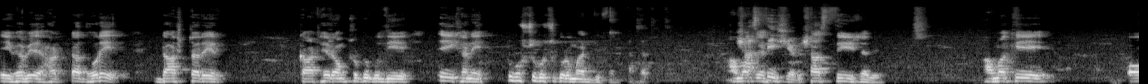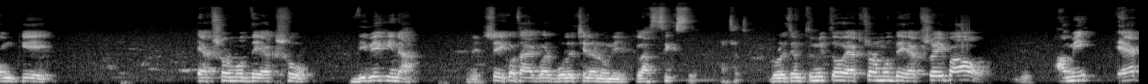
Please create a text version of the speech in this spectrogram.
এইভাবে হাতটা ধরে ডাস্টারের কাঠের অংশটুকু দিয়ে এইখানে টুকুস টুকুস করে মার দিতেন। আচ্ছা আচ্ছা। আমাকে শাস্তি হিসেবে। শাস্তি হিসেবে। আমাকে অঙ্কে একশোর মধ্যে একশো দিবে কি না সেই কথা একবার বলেছিলেন উনি ক্লাস সিক্সে। আচ্ছা আচ্ছা। বলেছেন তুমি তো একশোর মধ্যে একশোই পাও। আমি এক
